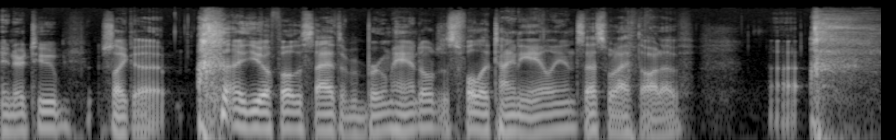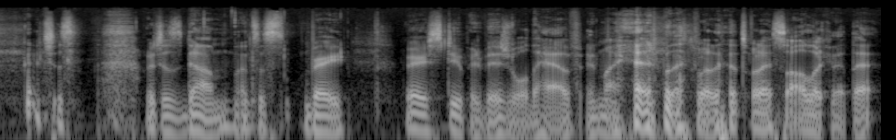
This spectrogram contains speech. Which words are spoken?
inner tube, just like a, a UFO the size of a broom handle, just full of tiny aliens. That's what I thought of. Uh, which is which is dumb. That's a very very stupid visual to have in my head. That's what that's what I saw looking at that.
